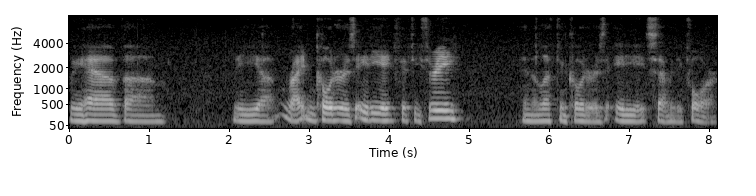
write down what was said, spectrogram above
We have um, the uh, right encoder is 8853 and the left encoder is 8874.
